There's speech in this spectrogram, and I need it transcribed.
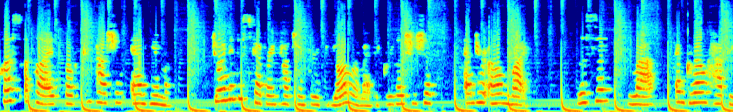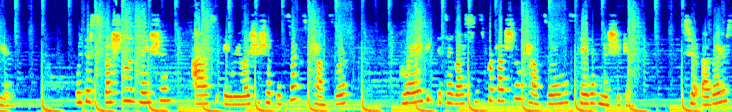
plus applies both compassion and humor. Join in discovering how to improve your romantic relationship and your own life. Listen, laugh, and grow happier. With a specialization as a relationship and sex counselor, Greg is a licensed professional counselor in the state of Michigan. To others,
